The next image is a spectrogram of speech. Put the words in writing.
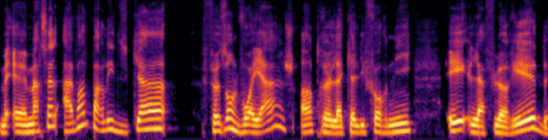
Mais euh, Marcel, avant de parler du camp, faisons le voyage entre la Californie et la Floride.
